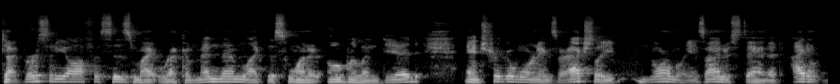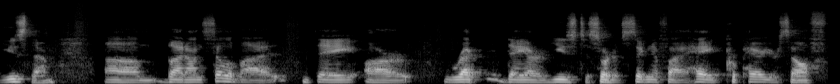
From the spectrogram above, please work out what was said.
diversity offices might recommend them, like this one at Oberlin did. And trigger warnings are actually normally, as I understand it, I don't use them. Um, but on syllabi, they are rec- they are used to sort of signify, hey, prepare yourself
